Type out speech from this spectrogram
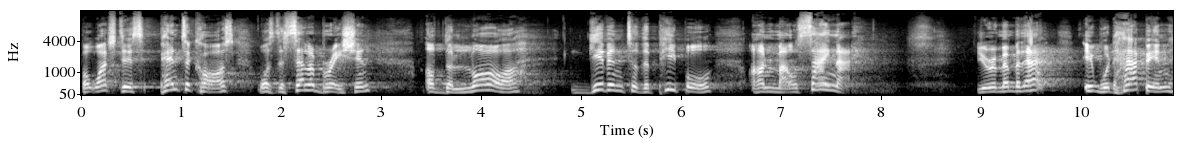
But watch this Pentecost was the celebration of the law given to the people on Mount Sinai. You remember that? It would happen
